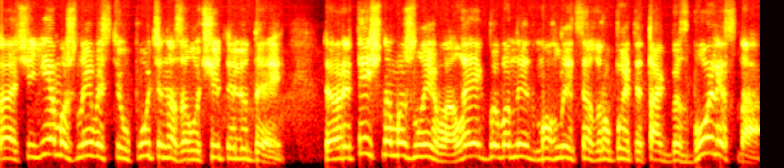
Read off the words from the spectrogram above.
е, чи є можливості у Путіна залучити людей? Теоретично можливо, але якби вони могли це зробити так безболісно,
